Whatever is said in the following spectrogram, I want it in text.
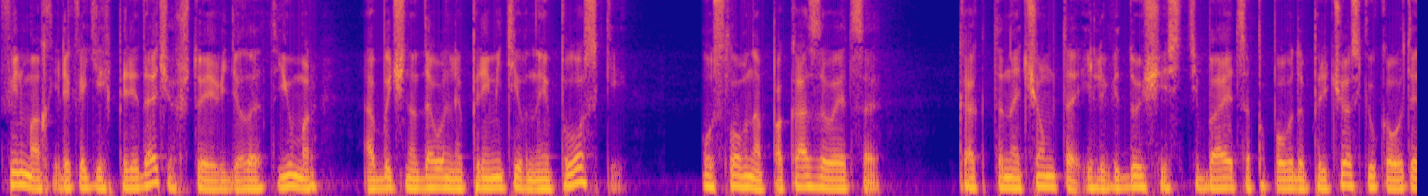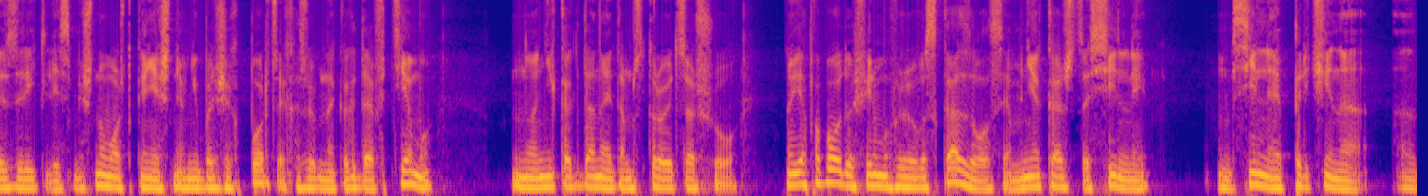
В фильмах или каких передачах, что я видел, этот юмор обычно довольно примитивный и плоский, условно показывается как-то на чем-то или ведущий стебается по поводу прически у кого-то из зрителей. Смешно, может, конечно, в небольших порциях, особенно когда в тему, но никогда на этом строится шоу. Но я по поводу фильмов уже высказывался. Мне кажется, сильный сильная причина э,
